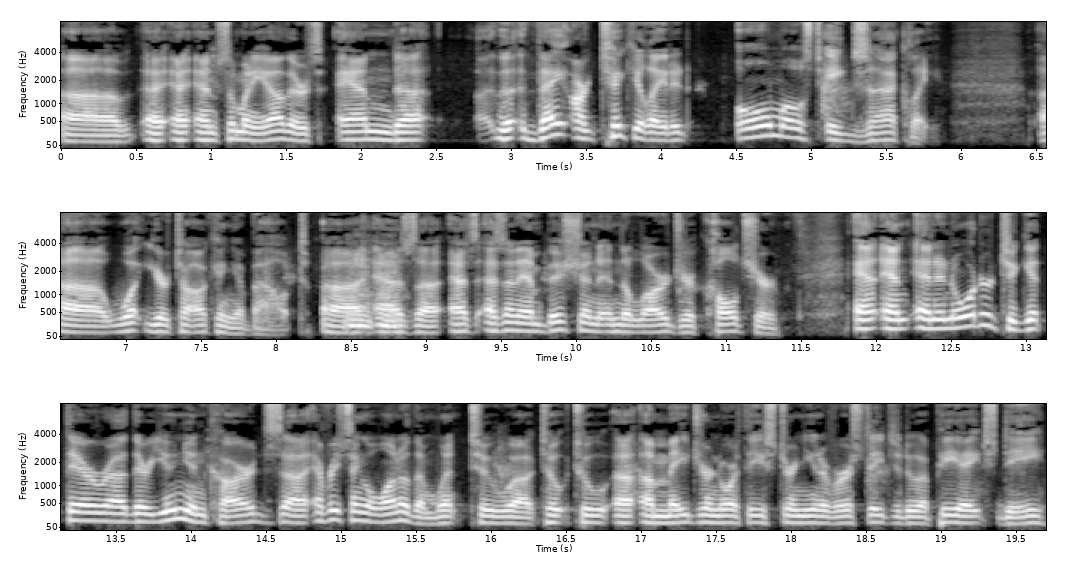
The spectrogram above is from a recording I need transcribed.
uh, and, and, so many others, and uh, they articulated almost exactly. Uh, what you're talking about uh, mm-hmm. as, a, as as an ambition in the larger culture, and and, and in order to get their uh, their union cards, uh, every single one of them went to uh, to to a major northeastern university to do a PhD,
